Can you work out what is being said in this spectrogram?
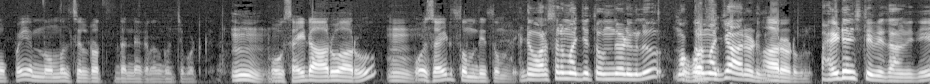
ముప్పై ఎనిమిది వందల చిల్లర వస్తుందండి ఎకరానికి వచ్చేపటికి. ఒక సైడ్ ఆరు ఆరు. ఓ సైడ్ తొమ్మిది తొమ్మిది. అంటే వరుసల మధ్య తొమ్మిది అడుగులు మొక్కల మధ్య ఆరు అడుగులు. ఆరు అడుగులు. హై డెన్సిటీ విధానం ఇది.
